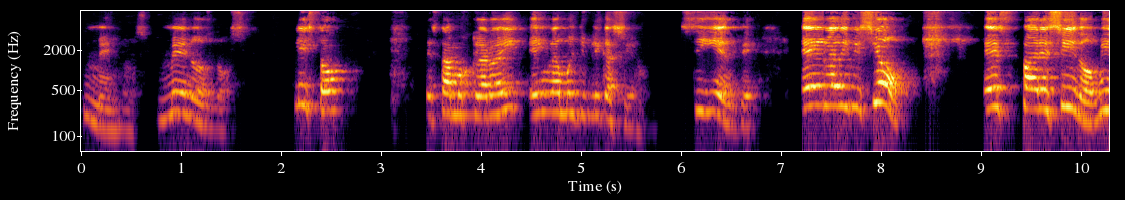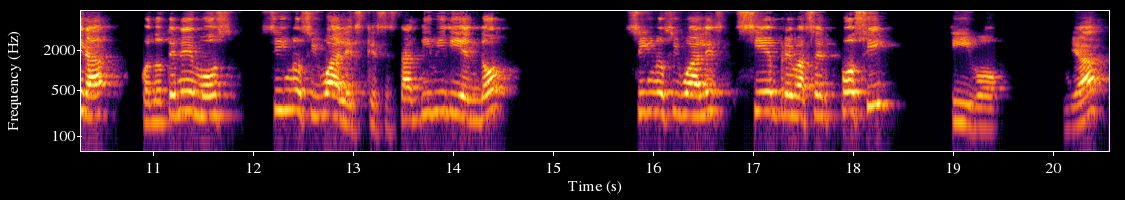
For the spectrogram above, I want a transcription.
menos, menos 2. ¿Listo? Estamos claros ahí en la multiplicación. Siguiente, en la división es parecido. Mira, cuando tenemos signos iguales que se están dividiendo, signos iguales siempre va a ser positivo. ¿Ya?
